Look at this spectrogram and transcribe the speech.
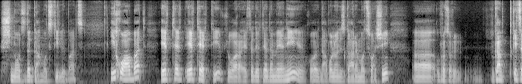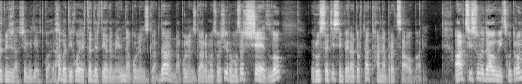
შნოც და გამოცდილებაც. იყო ალბათ ერთ-ერთი, თუ არა ერთ-ერთი ადამიანი, ხო, ნაპოლეონის გარემოცვაში, აა უბრალოდ გამკიცეთ მინდა შემიძლია ვთქვა. ალბათ იყო ერთ-ერთი ადამიანი ნაპოლეონის გარდა, ნაპოლეონის გარემოცვაში, რომელსაც შეეძლო რუსეთის იმპერატორთან თანაბრად საუბარი. არც ის უნდა დავიწყოთ, რომ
